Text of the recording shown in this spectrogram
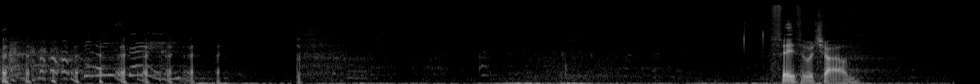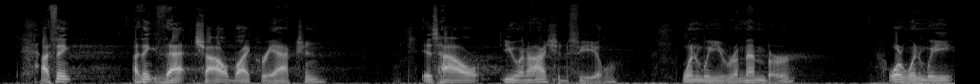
Can you see? Faith of a child. I think, I think that childlike reaction is how you and I should feel when we remember or when we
